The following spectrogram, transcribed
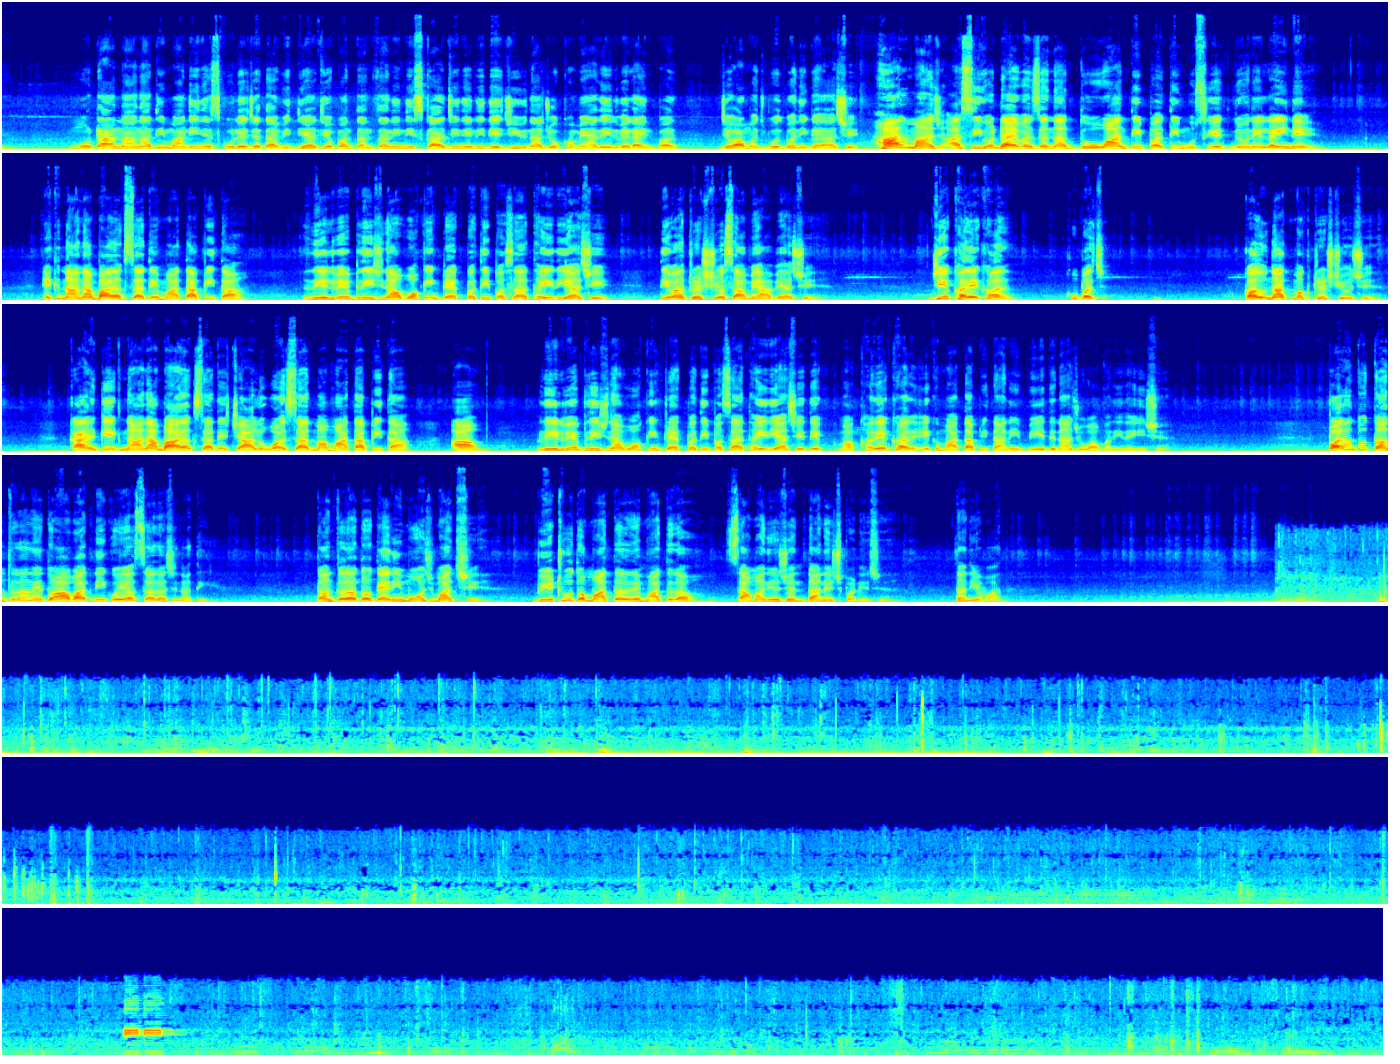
મોટા નાનાથી માંડીને સ્કૂલે જતા વિદ્યાર્થીઓ પણ તંત્રની નિષ્કાળજીને લીધે જીવના જોખમે આ રેલવે લાઇન પર જવા મજબૂર બની ગયા છે. હાલમાં જ આ સિહોર ડાયવર્ઝનના ધોવાણથી પડતી મુશ્કેલીઓને લઈને એક નાના બાળક સાથે માતા પિતા રેલવે બ્રિજના વોકિંગ ટ્રેક પરથી પસાર થઈ રહ્યા છે તેવા દ્રશ્યો સામે આવ્યા છે. જે ખરેખર ખૂબ જ કરુણાત્મક દ્રશ્યો છે. કારણ કે એક નાના બાળક સાથે ચાલુ વરસાદમાં માતા પિતા આ રેલવે બ્રિજના વોકિંગ ટ્રેક પરથી પસાર થઈ રહ્યા છે, તેમાં ખરેખર એક માતા પિતાની વેદના જોવા મળી રહી છે. પરંતુ તંત્રને તો આ વાતની કોઈ અસર જ નથી. તંત્ર તો તેની મોજમાં જ છે. વેઠવું તો માત્ર ને માત્ર સામાન્ય જનતાને જ પડે છે. ધન્યવાદ.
